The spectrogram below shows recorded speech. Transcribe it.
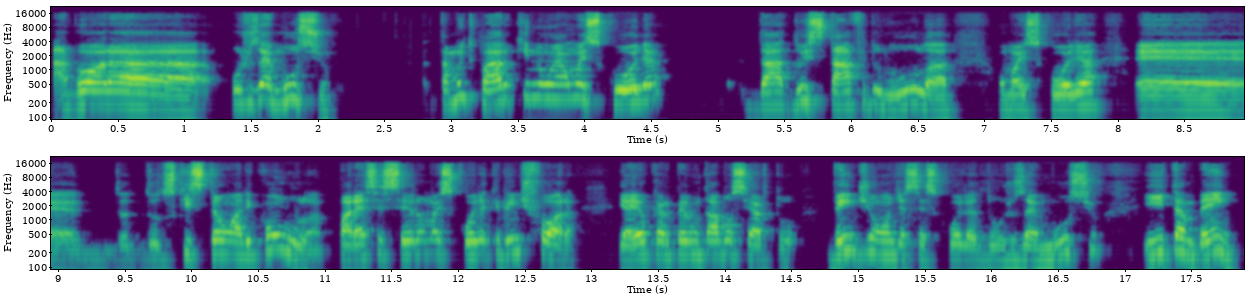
Agora, o José Múcio, está muito claro que não é uma escolha da, do staff do Lula, uma escolha é, do, dos que estão ali com o Lula. Parece ser uma escolha que vem de fora. E aí eu quero perguntar a você, Arthur, vem de onde essa escolha do José Múcio? E também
